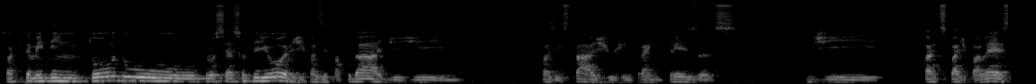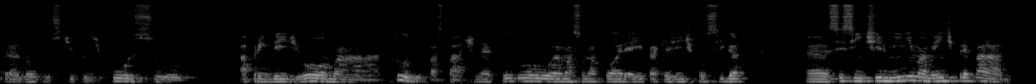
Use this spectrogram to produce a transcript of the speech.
Só que também tem todo o processo anterior de fazer faculdade, de fazer estágio, de entrar em empresas, de participar de palestras, outros tipos de curso, aprender idioma, tudo faz parte, né? Tudo é uma somatória aí para que a gente consiga uh, se sentir minimamente preparado.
